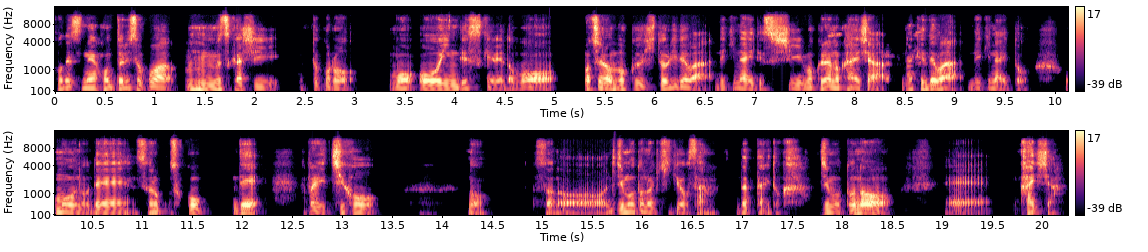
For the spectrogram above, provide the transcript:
そうですね。本当にそこは、うん、難しいところも多いんですけれども、もちろん僕一人ではできないですし、僕らの会社だけではできないと思うので、そ、そこで、やっぱり地方の、その、地元の企業さんだったりとか、地元の、えー、会社っ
